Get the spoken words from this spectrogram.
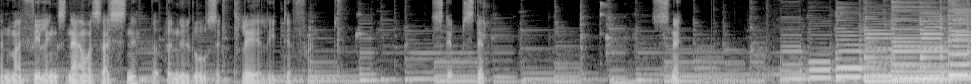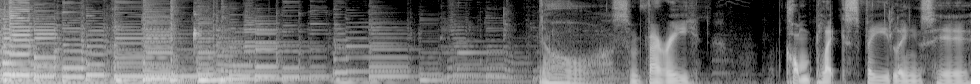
and my feelings now as I snip at the noodles are clearly different. Snip, snip, snip. Some very complex feelings here,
